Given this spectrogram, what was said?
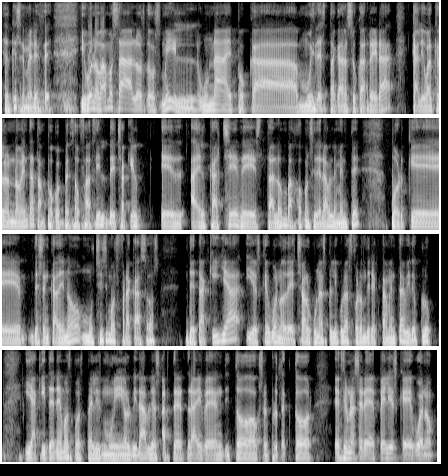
el que se merece. Y bueno, vamos a los 2000, una época muy destacada en su carrera, que al igual que en los 90 tampoco empezó fácil. De hecho, aquí el, el, el, caché de Stallone bajó considerablemente porque desencadenó muchísimos fracasos de taquilla y es que, bueno, de hecho algunas películas fueron directamente a videoclub. Y aquí tenemos pues pelis muy olvidables, Carter Driven, Detox, El Protector, en fin, una serie de pelis que, bueno,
